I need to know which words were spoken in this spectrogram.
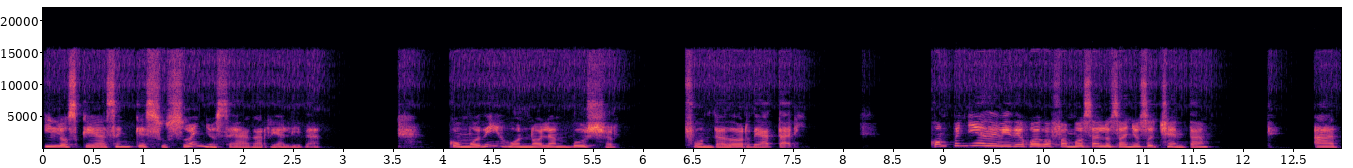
y los que hacen que su sueño se haga realidad. Como dijo Nolan Bushnell, fundador de Atari, compañía de videojuegos famosa en los años 80, a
